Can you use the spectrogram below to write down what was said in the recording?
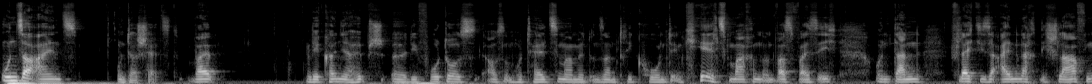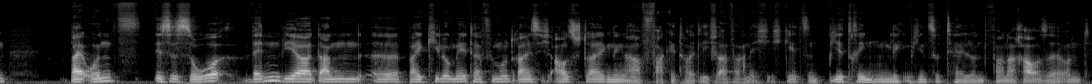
unser Eins unterschätzt. Weil wir können ja hübsch äh, die Fotos aus dem Hotelzimmer mit unserem Trikot und den Kehls machen und was weiß ich und dann vielleicht diese eine Nacht nicht schlafen. Bei uns ist es so, wenn wir dann äh, bei Kilometer 35 aussteigen, denken, ah, fuck it, heute lief es einfach nicht. Ich gehe jetzt ein Bier trinken, lege mich ins Hotel und fahre nach Hause und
